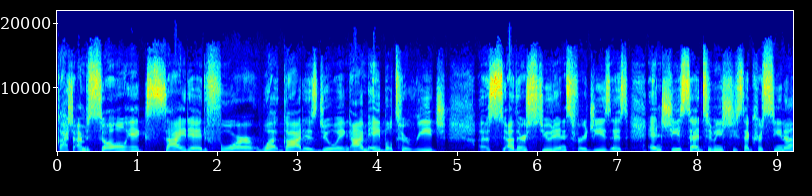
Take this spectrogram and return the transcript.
Gosh, I'm so excited for what God is doing. I'm able to reach uh, other students for Jesus. And she said to me, She said, Christina,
